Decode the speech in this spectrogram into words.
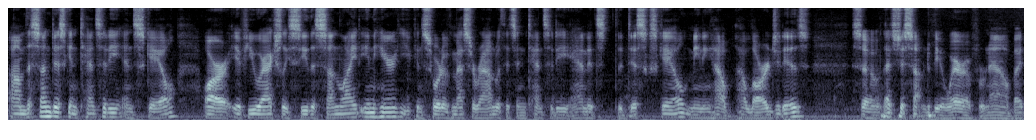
Um, the sun disk intensity and scale are if you actually see the sunlight in here you can sort of mess around with its intensity and its the disk scale meaning how, how large it is. So that's just something to be aware of for now. But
